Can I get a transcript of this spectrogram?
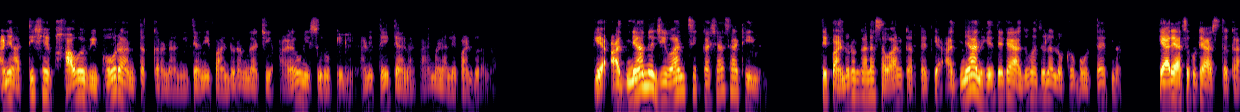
आणि अतिशय भाव विभोर अंतकरणाने त्यांनी पांडुरंगाची आळवणी सुरू केली. आणि ते त्याला काय म्हणाले पांडुरंगा? की अज्ञान जीवांचे कशासाठी? ते पांडुरंगाला सवाल करतायत की अज्ञान हे जे काय आजूबाजूला लोक बोलतायत ना की अरे असं कुठे असतं का?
